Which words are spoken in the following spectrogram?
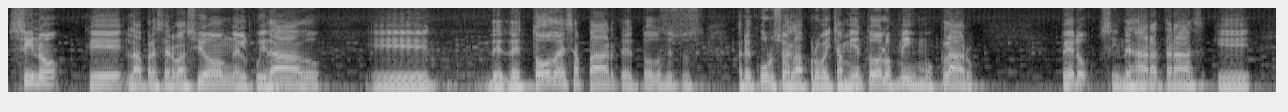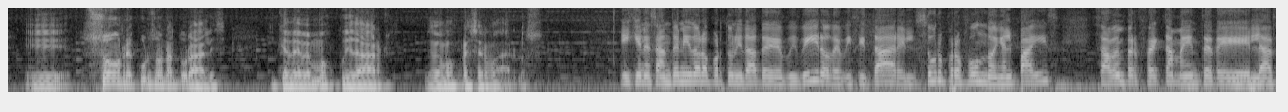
sino que la preservación, el cuidado eh, de, toda esa parte, de todos esos recursos, el aprovechamiento de los mismos, claro, pero sin dejar atrás que eh, son recursos naturales y que debemos cuidar, debemos preservarlos. Y quienes han tenido la oportunidad de vivir o de visitar el sur profundo en el país saben perfectamente de las,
